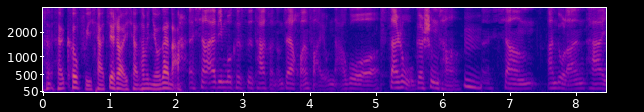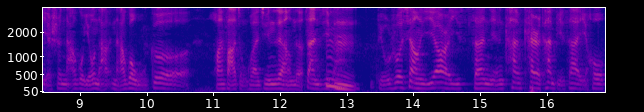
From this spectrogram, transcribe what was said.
来科普一下，介绍一下他们牛在哪儿。呃像埃迪莫克斯，他可能在环法有拿过三十五个胜场。嗯呃像安杜兰，他也是拿过有拿拿过五个环法总冠军这样的战绩吧。嗯比如说像一二一三年看开始看比赛以后，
